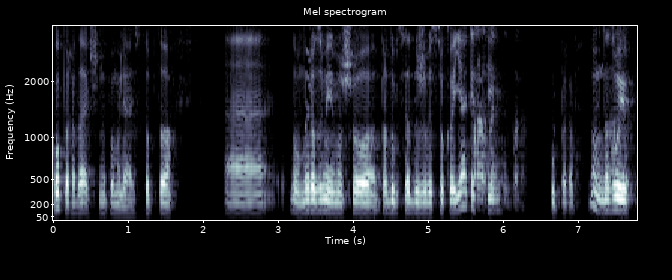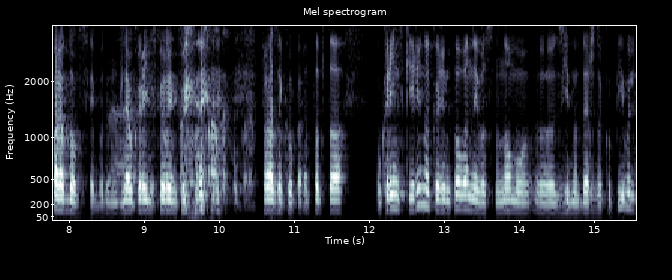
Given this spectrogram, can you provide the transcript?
копера, да, якщо не помиляюсь. Тобто, е, ну, ми розуміємо, що продукція дуже високої якості. Фраза Купера. Купера. Ну, назву її парадокс, хай буде для українського ринку. Фраза Купера. Фраза Купера. Тобто український ринок орієнтований в основному е, згідно держзакупівель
